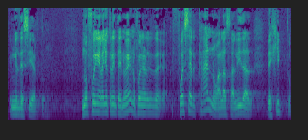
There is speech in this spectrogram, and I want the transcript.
en el desierto. No fue en el año 39, no fue, fue cercano a la salida de Egipto.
